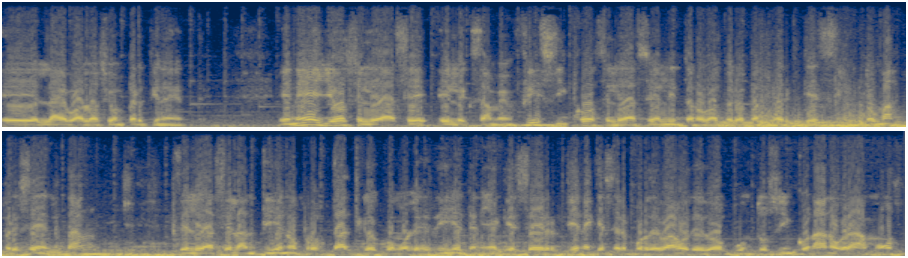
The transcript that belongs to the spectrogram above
eh, la evaluación pertinente. En ello se le hace el examen físico, se le hace el interrogatorio para ver qué síntomas presentan, se le hace el antígeno prostático, como les dije, tenía que ser, tiene que ser por debajo de 2.5 nanogramos.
